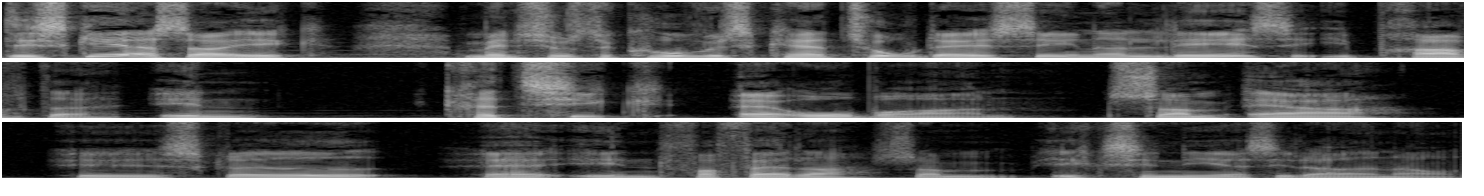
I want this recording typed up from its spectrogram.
det sker så ikke. Men Shostakovich kan to dage senere læse i Pravda en kritik af operaen, som er øh, skrevet af en forfatter, som ikke signerer sit eget navn.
